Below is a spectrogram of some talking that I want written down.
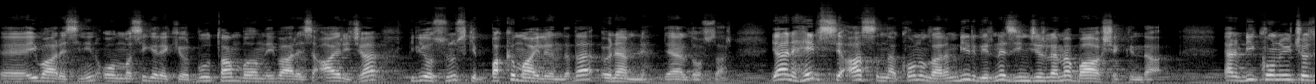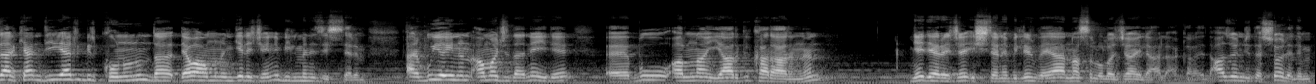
e, ibaresinin olması gerekiyor. Bu tam bağımlı ibaresi ayrıca biliyorsunuz ki bakım aylığında da önemli değerli dostlar. Yani hepsi aslında konuların birbirine zincirleme bağ şeklinde yani bir konuyu çözerken diğer bir konunun da devamının geleceğini bilmenizi isterim. Yani bu yayının amacı da neydi? Ee, bu alınan yargı kararının ne derece işlenebilir veya nasıl olacağıyla alakalıydı. Az önce de söyledim.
